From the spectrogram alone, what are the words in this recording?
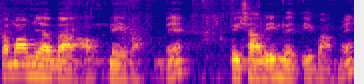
တမမြတ်တာအောင်နေပါမယ်တေချာလေးနေပေးပါမယ်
